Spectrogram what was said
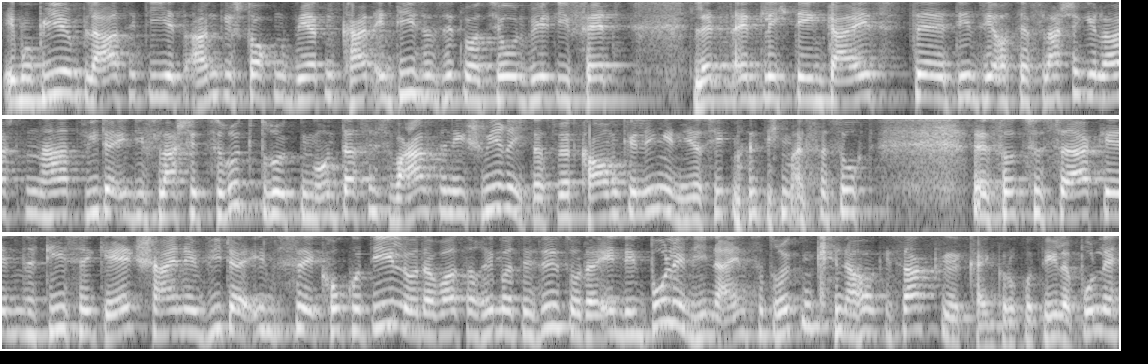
Immobilienblase, die jetzt angestochen werden kann. In dieser Situation will die Fed letztendlich den Geist, äh, den sie aus der Flasche gelassen hat, wieder in die Flasche zurückdrücken. Und das ist wahnsinnig schwierig. Das wird kaum gelingen. Hier sieht man, wie man versucht, äh, sozusagen diese Geldscheine wieder ins Krokodil oder was auch immer das ist oder in den Bullen hineinzudrücken. Genauer gesagt, kein Krokodiler Bulle.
